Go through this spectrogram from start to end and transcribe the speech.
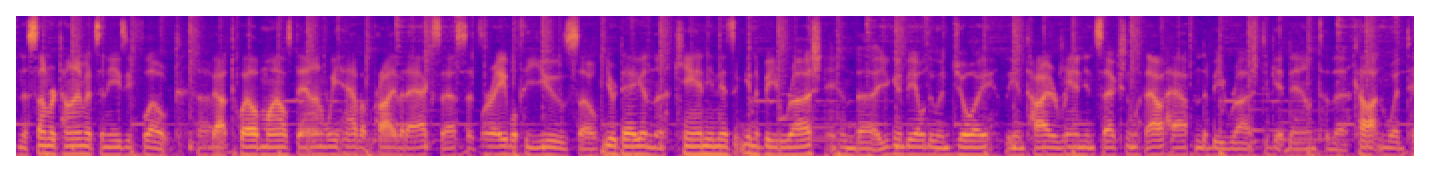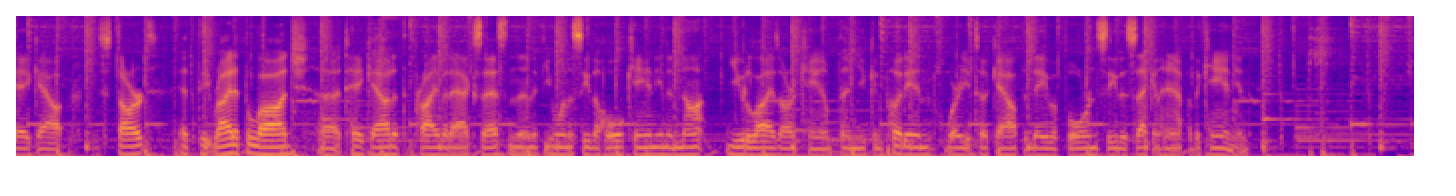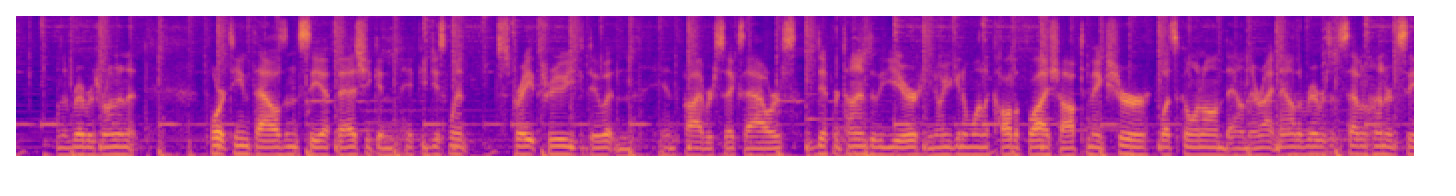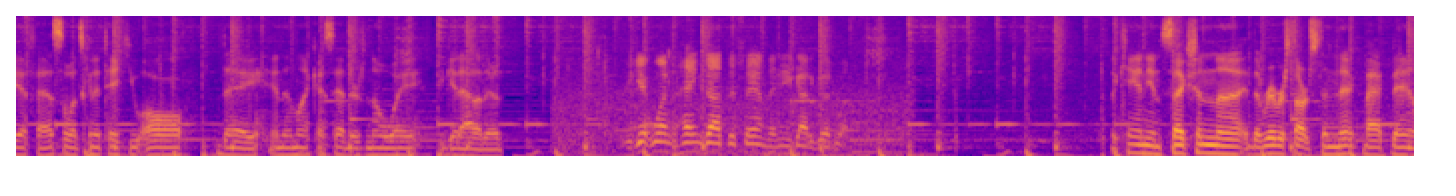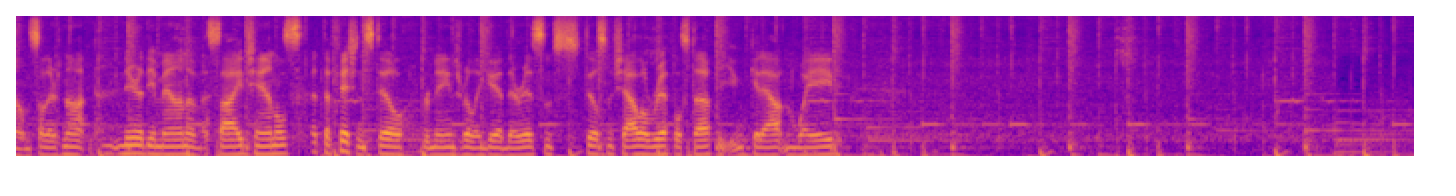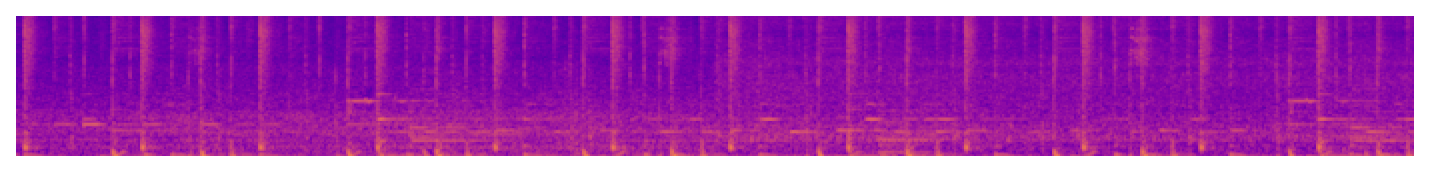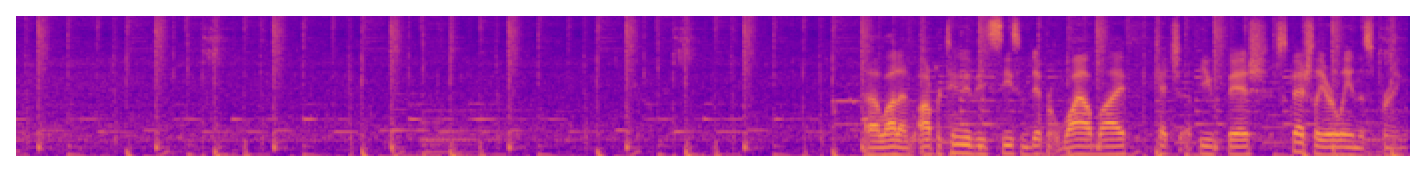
In the summertime, it's an easy float. Uh, about 12 miles down, we have a private access that we're able to use, so your day in the canyon isn't going to be rushed, and uh, you're going to be able to enjoy the entire canyon section without having to be rushed to get down to the Cottonwood takeout. Start at the right at the lodge, uh, take out at the private access, and then if you want to see the whole canyon and not utilize our camp, then you can put in where you took out the day before and see the second half of the canyon. When the river's running at 14,000 CFS. You can, if you just went straight through, you could do it in, in five or six hours. Different times of the year, you know, you're going to want to call the fly shop to make sure what's going on down there. Right now, the river's at 700 CFS, so it's going to take you all day. And then, like I said, there's no way to get out of there. If you get one that hangs out this end, then you got a good one. Canyon section, uh, the river starts to neck back down, so there's not near the amount of side channels, but the fishing still remains really good. There is some still some shallow riffle stuff that you can get out and wade. A lot of opportunity to see some different wildlife, catch a few fish, especially early in the spring.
